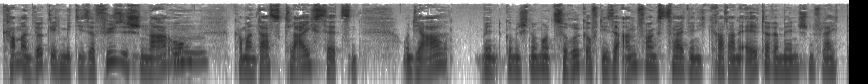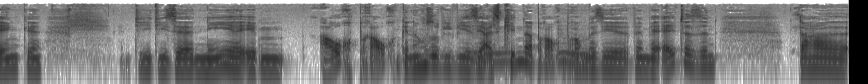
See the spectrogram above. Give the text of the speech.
kann man wirklich mit dieser physischen Nahrung, mhm. kann man das gleichsetzen. Und ja, wenn komme ich nochmal zurück auf diese Anfangszeit, wenn ich gerade an ältere Menschen vielleicht denke, die diese Nähe eben auch brauchen, genauso wie wir sie mhm. als Kinder brauchen, brauchen wir mhm. sie, wenn wir älter sind da,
